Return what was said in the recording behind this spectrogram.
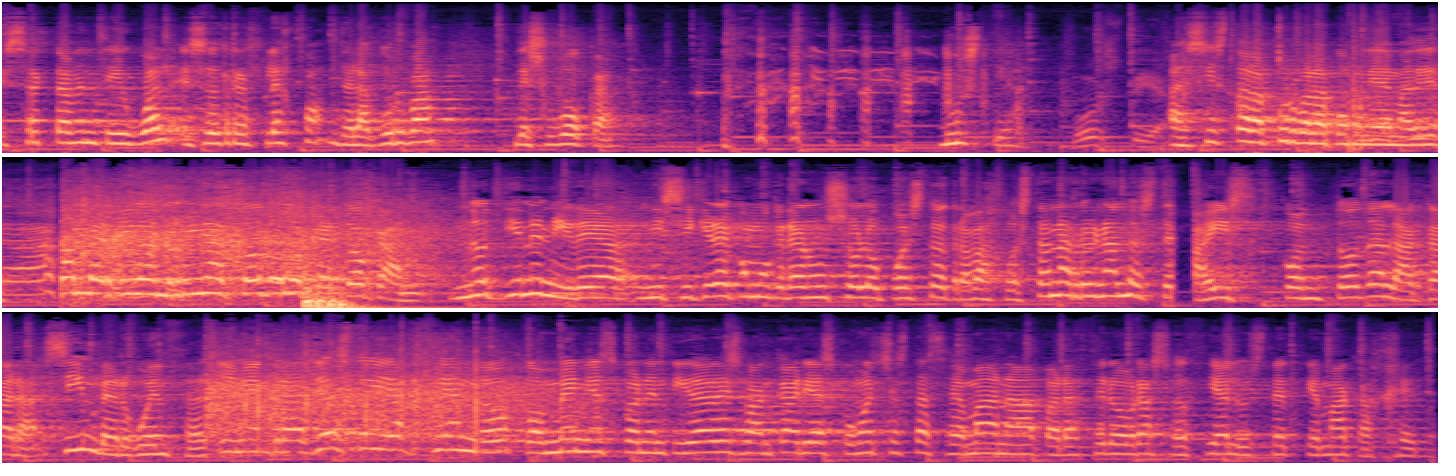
exactamente igual, es el reflejo de la curva de su boca. Mustia. Así está la curva la Comunidad de Madrid. Han convertido en ruina todo lo que tocan. No tienen idea ni siquiera cómo crear un solo puesto de trabajo. Están arruinando este país con toda la cara, sin vergüenzas. Y mientras yo estoy haciendo convenios con entidades bancarias, como he hecho esta semana, para hacer obra social, usted quema cajeros.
